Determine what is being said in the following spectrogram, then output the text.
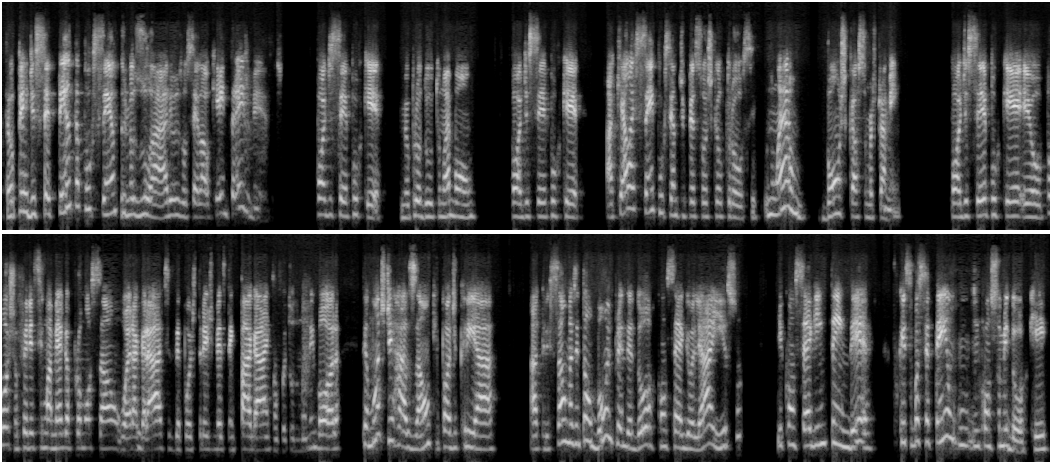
Então eu perdi 70% dos meus usuários, ou sei lá o que, em três meses. Pode ser porque meu produto não é bom, pode ser porque aquelas 100% de pessoas que eu trouxe não eram bons customers para mim. Pode ser porque eu, poxa, ofereci uma mega promoção, ou era grátis, depois de três meses tem que pagar, então foi todo mundo embora. Tem um monte de razão que pode criar atrição, mas então o bom empreendedor consegue olhar isso e consegue entender, porque se você tem um, um consumidor que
